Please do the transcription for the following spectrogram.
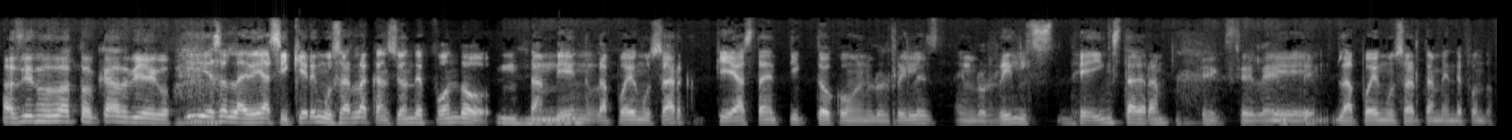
Así nos va a tocar, Diego. Y esa es la idea. Si quieren usar la canción de fondo, también la pueden usar, que ya está en TikTok o en los reels, en los reels de Instagram. Excelente. Eh, la pueden usar también de fondo.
